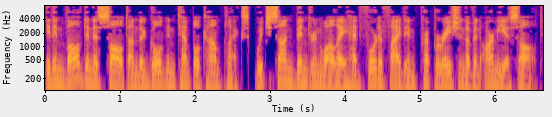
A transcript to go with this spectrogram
It involved an assault on the Golden Temple complex, which San Bhindranwale had fortified in preparation of an army assault.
